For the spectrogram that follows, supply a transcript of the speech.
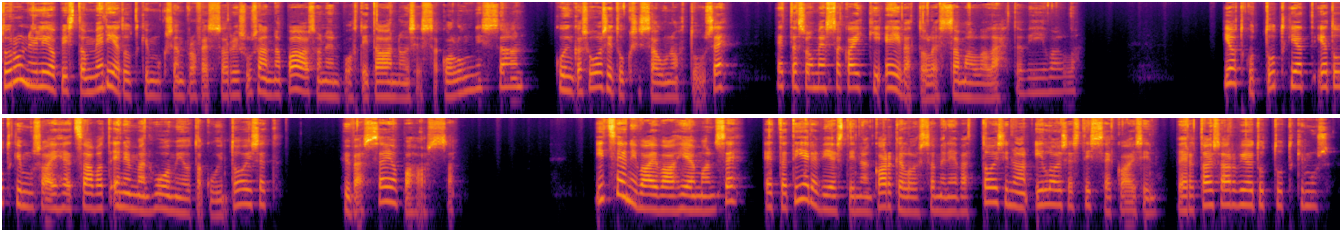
Turun yliopiston mediatutkimuksen professori Susanna Paasonen pohti taannoisessa kolumnissaan, kuinka suosituksissa unohtuu se, että somessa kaikki eivät ole samalla lähtöviivalla. Jotkut tutkijat ja tutkimusaiheet saavat enemmän huomiota kuin toiset, hyvässä ja pahassa. Itseäni vaivaa hieman se, että tiedeviestinnän karkeloissa menevät toisinaan iloisesti sekaisin vertaisarvioitu tutkimus,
